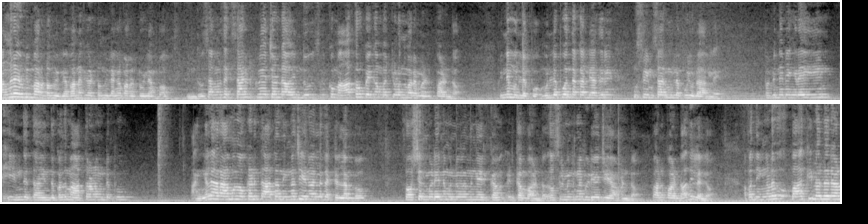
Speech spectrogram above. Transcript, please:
അങ്ങനെ എവിടെയും പറഞ്ഞിട്ടൊന്നുമില്ല. പറഞ്ഞ കേട്ടൊന്നുമില്ല അങ്ങനെ പറഞ്ഞിട്ടില്ല അപ്പോൾ ഹിന്ദുസ് അങ്ങനെ സെറ്റ് സാരി എടുക്കുന്ന വെച്ചോണ്ട് ആ ഹിന്ദുസ്ക്ക് മാത്രം ഉപയോഗിക്കാൻ പറ്റുള്ളൂ എന്ന് പറയാൻ പാടുണ്ടോ? പിന്നെ മുല്ലപ്പൂ. മുല്ലപ്പൂ എന്താ കല്യാണത്തിന് മുസ്ലിംസാർ മുല്ലപ്പൂ ചൂടാറില്ലേ? അപ്പൊ പിന്നെ ഭയങ്കര ഈ ഹിന്ദു ഹിന്ദുക്കളത് മാത്രമാണ് മുല്ലപ്പൂ? അങ്ങനെ അറാമ നോക്കുകയാണെങ്കിൽ താത്ത നിങ്ങൾ ചെയ്യുന്ന വല്ല തെറ്റല്ല സോഷ്യൽ മീഡിയന്റെ മുന്നിൽ നിന്ന് എടുക്കാൻ എടുക്കാൻ പാടുണ്ടോ? സോഷ്യൽ മീഡിയയിൽ വീഡിയോ ചെയ്യാറുണ്ടോ പാ- പാടുണ്ടോ? അതില്ലല്ലോ. അപ്പം നിങ്ങൾ ബാക്കിയുള്ള ഒരാൾ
